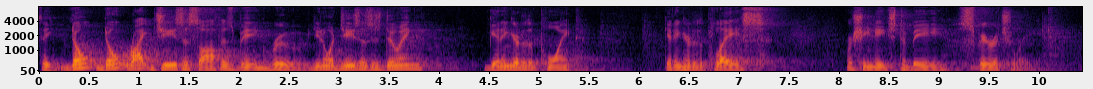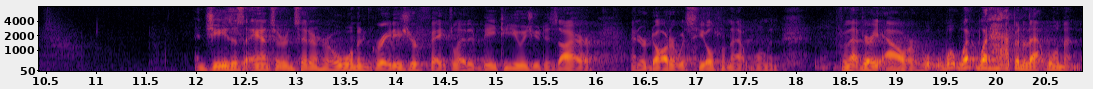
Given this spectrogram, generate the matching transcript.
See, don't, don't write Jesus off as being rude. You know what Jesus is doing? Getting her to the point, getting her to the place where she needs to be spiritually. And Jesus answered and said to her, O woman, great is your faith. Let it be to you as you desire. And her daughter was healed from that woman, from that very hour. What, what, what happened to that woman?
